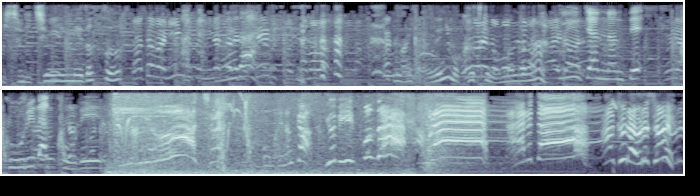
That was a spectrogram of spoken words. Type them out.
一緒に中任目指すぞまたは任務とみなされる生物の様は。なんか俺にも勝つ気満々だな。兄ちゃんなんてこれだこれ。お前なんか指一本だ。ほらナルトアクラうるさい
